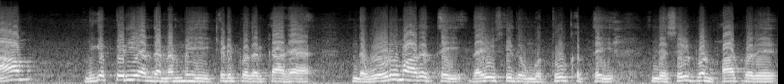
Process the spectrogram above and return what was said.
நாம் மிகப்பெரிய அந்த நன்மையை கிடைப்பதற்காக இந்த ஒரு மாதத்தை தயவு செய்து உங்கள் தூக்கத்தை இந்த செல்போன் பார்ப்பது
